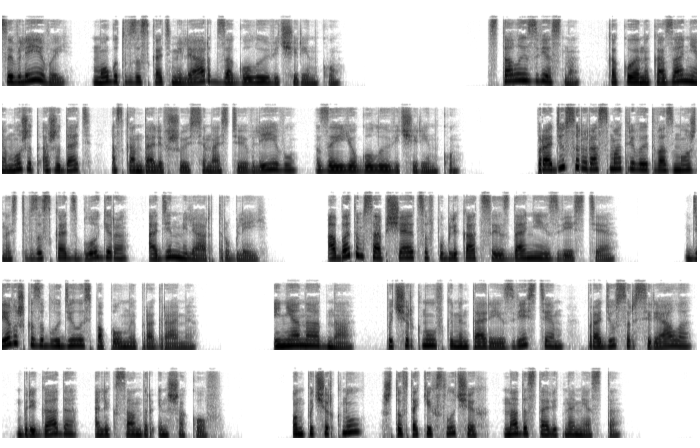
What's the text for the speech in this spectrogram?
С Ивлеевой могут взыскать миллиард за голую вечеринку. Стало известно, какое наказание может ожидать оскандалившуюся Настю Ивлееву за ее голую вечеринку. Продюсер рассматривает возможность взыскать с блогера 1 миллиард рублей. Об этом сообщается в публикации издания «Известия». Девушка заблудилась по полной программе. И не она одна, подчеркнул в комментарии «Известиям» продюсер сериала «Бригада» Александр Иншаков. Он подчеркнул, что в таких случаях надо ставить на место.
